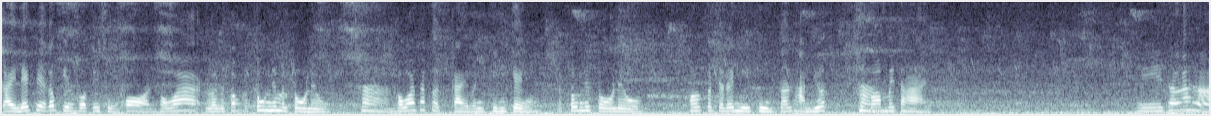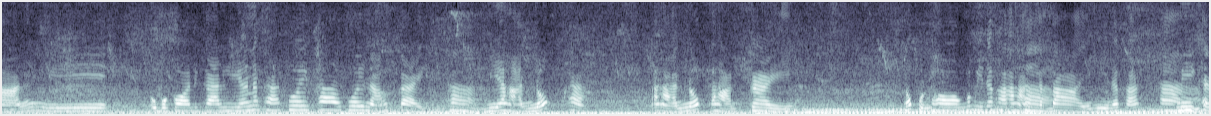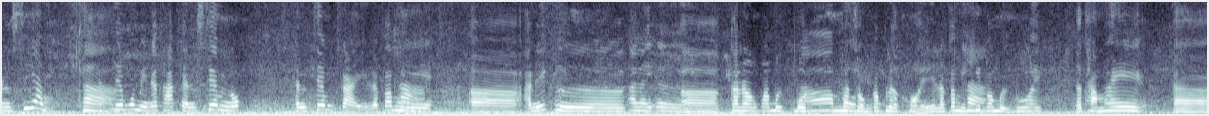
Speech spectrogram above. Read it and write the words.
ไก่เล็กเนี่ยต้องกินโปรตีนสูงก่อน เพราะว่าเราจะต้องกระตุ้นให้มันโตเร็วค่ะเพราะว่าถ้าเกิดไก่มันกินเก่งกระตุ้นให้โตเร็วเขาก็จะได้มีภูมิต้านทานเยอะค่ะแล้วก็ไม่ตาย มีทั้งอาหารมีอุปกรณ์ในการเลี้ยงนะคะถ้วยข้าวถ้วยน้ำไก่ค่ะมีอาหารนกค่ะ อาหารนกอาหารไก่ นกขุนทองก็มีนะคะ อาหารค่ะกระต่ายมีนะคะ ค่ะมีแคลเซียมค่ะแคลเซียมก็มีนะคะ แคลเซียมนก แคลเซียมไก่แล้วก็มีค่ะ เอ่ออันนี้คืออะไรเอ่ย เอ่อกระดองปลาหมึกบดอ๋อบดผสมกับเปลือกหอย แล้วก็มีค่ะขี้ปลาหมึกด้วย จะทำให้เอ่อ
